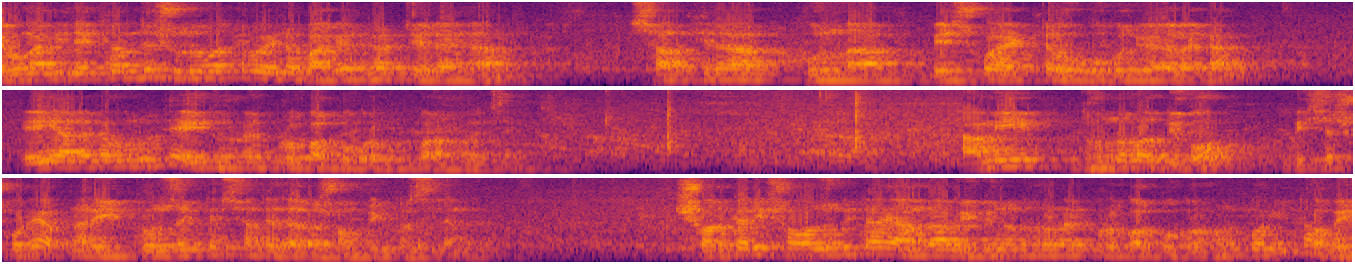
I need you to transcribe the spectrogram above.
এবং আমি দেখলাম যে শুধুমাত্র এটা বাগেরহাট জেলায় না, সাতক্ষীরা, খুলনা বেশ কয়েকটা উপকূলীয় এলাকা, এই এলাকাগুলোতে এই ধরনের প্রকল্প গ্রহণ করা হয়েছে। আমি ধন্যবাদ দিব, বিশেষ করে আপনার এই প্রজেক্টের সাথে যারা সম্পৃক্ত ছিলেন। সরকারি সহযোগিতায় আমরা বিভিন্ন ধরনের প্রকল্প গ্রহণ করি, তবে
